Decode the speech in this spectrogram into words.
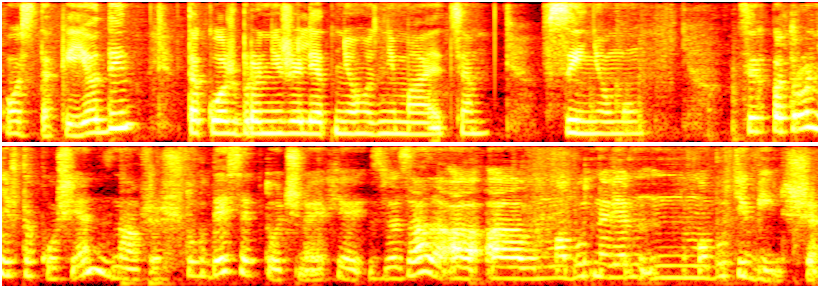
Ось такий один. Також бронежилет в нього знімається в синьому. Цих патронів також, я не знав вже, штук 10 точно, як я зв'язала, а, а мабуть, навер- мабуть, і більше.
